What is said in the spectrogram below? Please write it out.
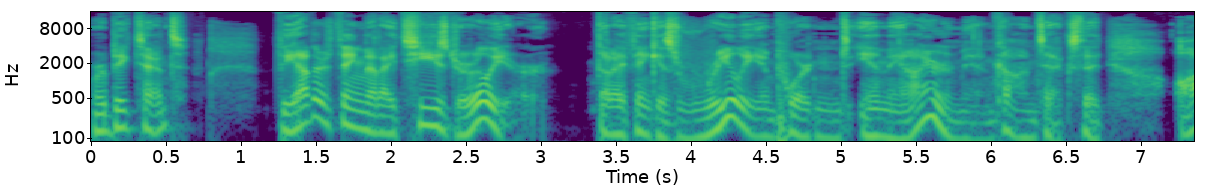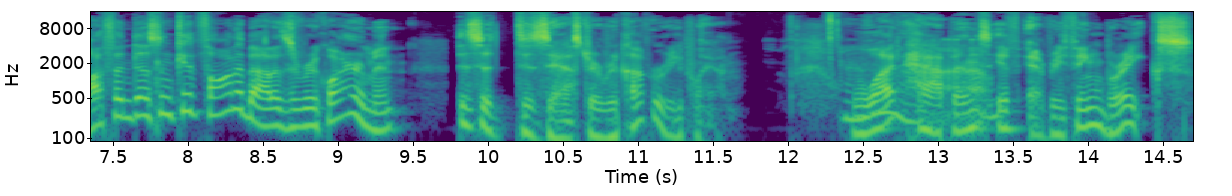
we're a big tent. The other thing that I teased earlier that I think is really important in the Iron Man context that often doesn't get thought about as a requirement is a disaster recovery plan. What ah, happens if everything breaks?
